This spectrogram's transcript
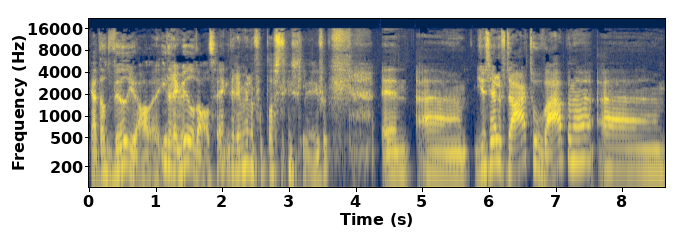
ja, dat wil je al. Iedereen wil dat. Hè? Iedereen wil een fantastisch leven. En uh, jezelf daartoe wapenen uh,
